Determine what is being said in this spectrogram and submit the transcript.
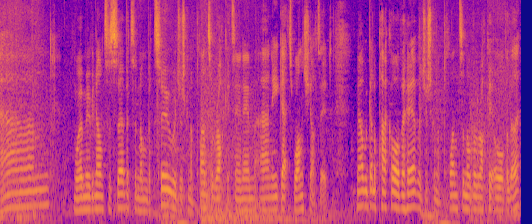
And we're moving on to servitor number two, we're just going to plant a rocket in him and he gets one-shotted. Now we've got a pack over here, we're just going to plant another rocket over there.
